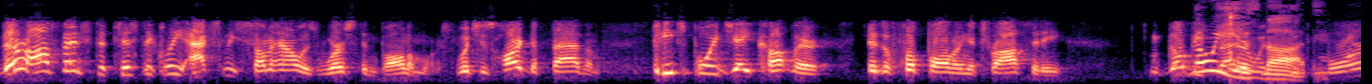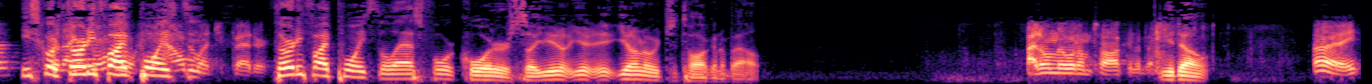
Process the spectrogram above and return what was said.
Their offense statistically actually somehow is worse than Baltimore's, which is hard to fathom. Pete's boy Jay Cutler is a footballing atrocity. No, he is not. Moore, He scored but I don't 35 points. To- much better? 35 points the last four quarters. So you don't, you, you don't know what you're talking about. I don't know what I'm talking about. You don't. All right.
